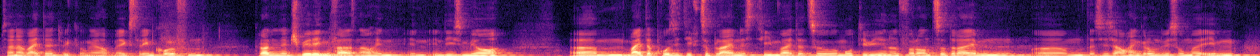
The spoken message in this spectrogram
seiner Weiterentwicklung. Er hat mir extrem geholfen, gerade in den schwierigen Phasen, auch in, in, in diesem Jahr, ähm, weiter positiv zu bleiben, das Team weiter zu motivieren und voranzutreiben. Ähm, das ist auch ein Grund, wieso wir eben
